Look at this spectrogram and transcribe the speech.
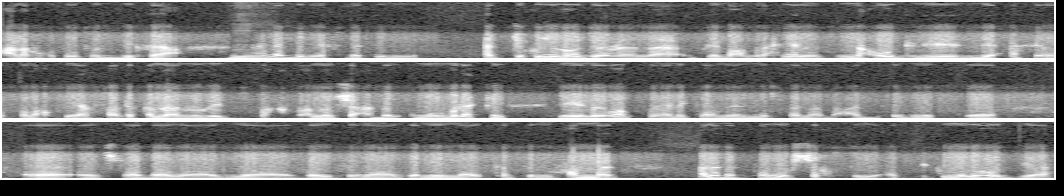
على خطوط الدفاع. مم. أنا بالنسبة لي التكنولوجيا لنا في بعض الأحيان نعود لأسئلة صلاحيه سابقة. لا نريد فقط أن نشعب الأمور ولكن هي لربطها لكامل المجتمع بعد اذنك آه، آه، شهاده وابن ضيفنا زميلنا الكابتن محمد. أنا بتصور شخصي التكنولوجيا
